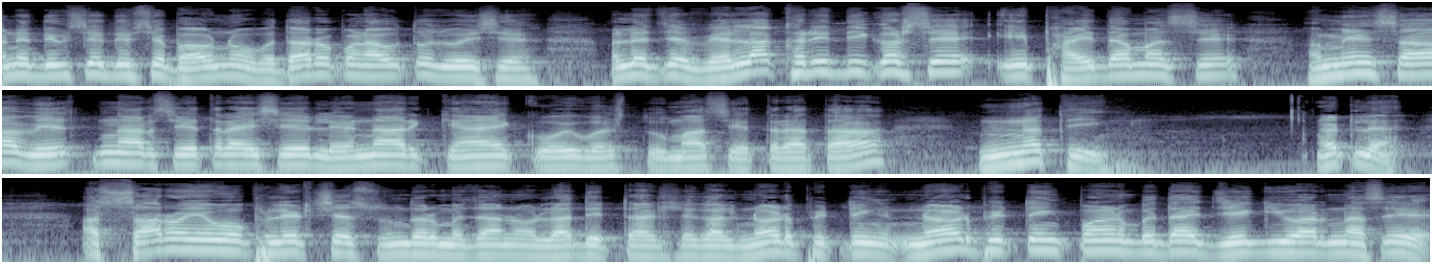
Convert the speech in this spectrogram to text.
અને દિવસે દિવસે ભાવનો વધારો પણ આવતો જ હોય છે. એટલે જે વહેલા ખરીદી કરશે એ ફાયદામાં છે. હંમેશા વેચનાર છેતરાય છે. લેનાર ક્યાંય કોઈ વસ્તુમાં છેતરાતા નથી. એટલે આ સારો એવો ફ્લેટ છે, સુંદર મજાનો, લાદી ટાઇલ્સ લગાડ નળ ફિટિંગ નળ ફિટિંગ પણ બધા જેગ્યુઆરના છે.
